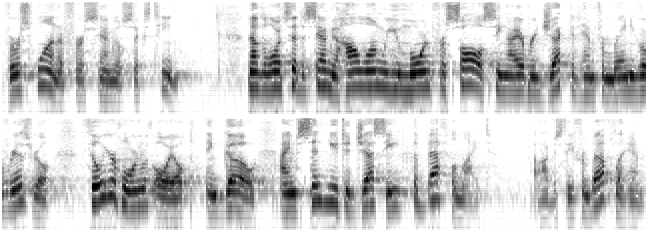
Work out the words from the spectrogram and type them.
Verse 1 of 1 Samuel 16. Now the Lord said to Samuel, How long will you mourn for Saul, seeing I have rejected him from reigning over Israel? Fill your horn with oil and go. I am sending you to Jesse the Bethlehemite, obviously from Bethlehem.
